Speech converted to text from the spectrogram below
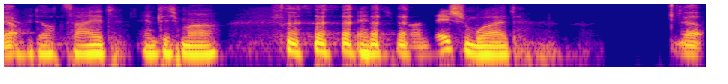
Ja. ja. Wird auch Zeit. Endlich mal, endlich mal nationwide. ja.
